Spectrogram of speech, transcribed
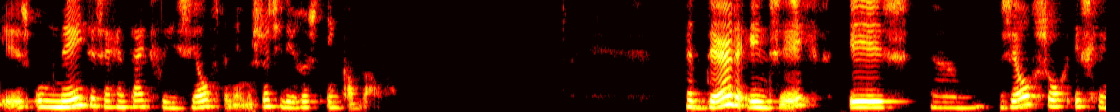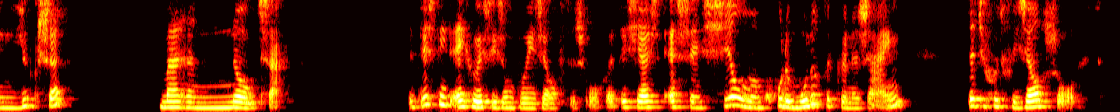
is om nee te zeggen en tijd voor jezelf te nemen, zodat je die rust in kan bouwen. Het derde inzicht is: um, zelfzorg is geen luxe, maar een noodzaak. Het is niet egoïstisch om voor jezelf te zorgen. Het is juist essentieel om een goede moeder te kunnen zijn, dat je goed voor jezelf zorgt.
